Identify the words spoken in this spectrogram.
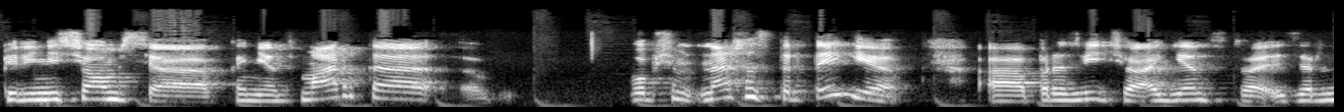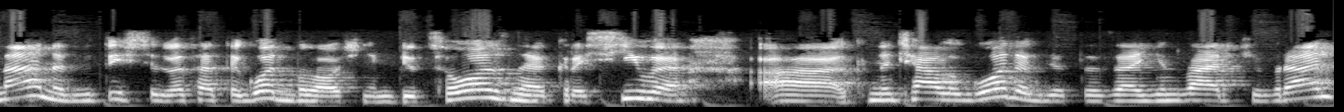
перенесемся в конец марта. В общем, наша стратегия а, по развитию агентства зерна на 2020 год была очень амбициозная, красивая. А, к началу года, где-то за январь-февраль,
